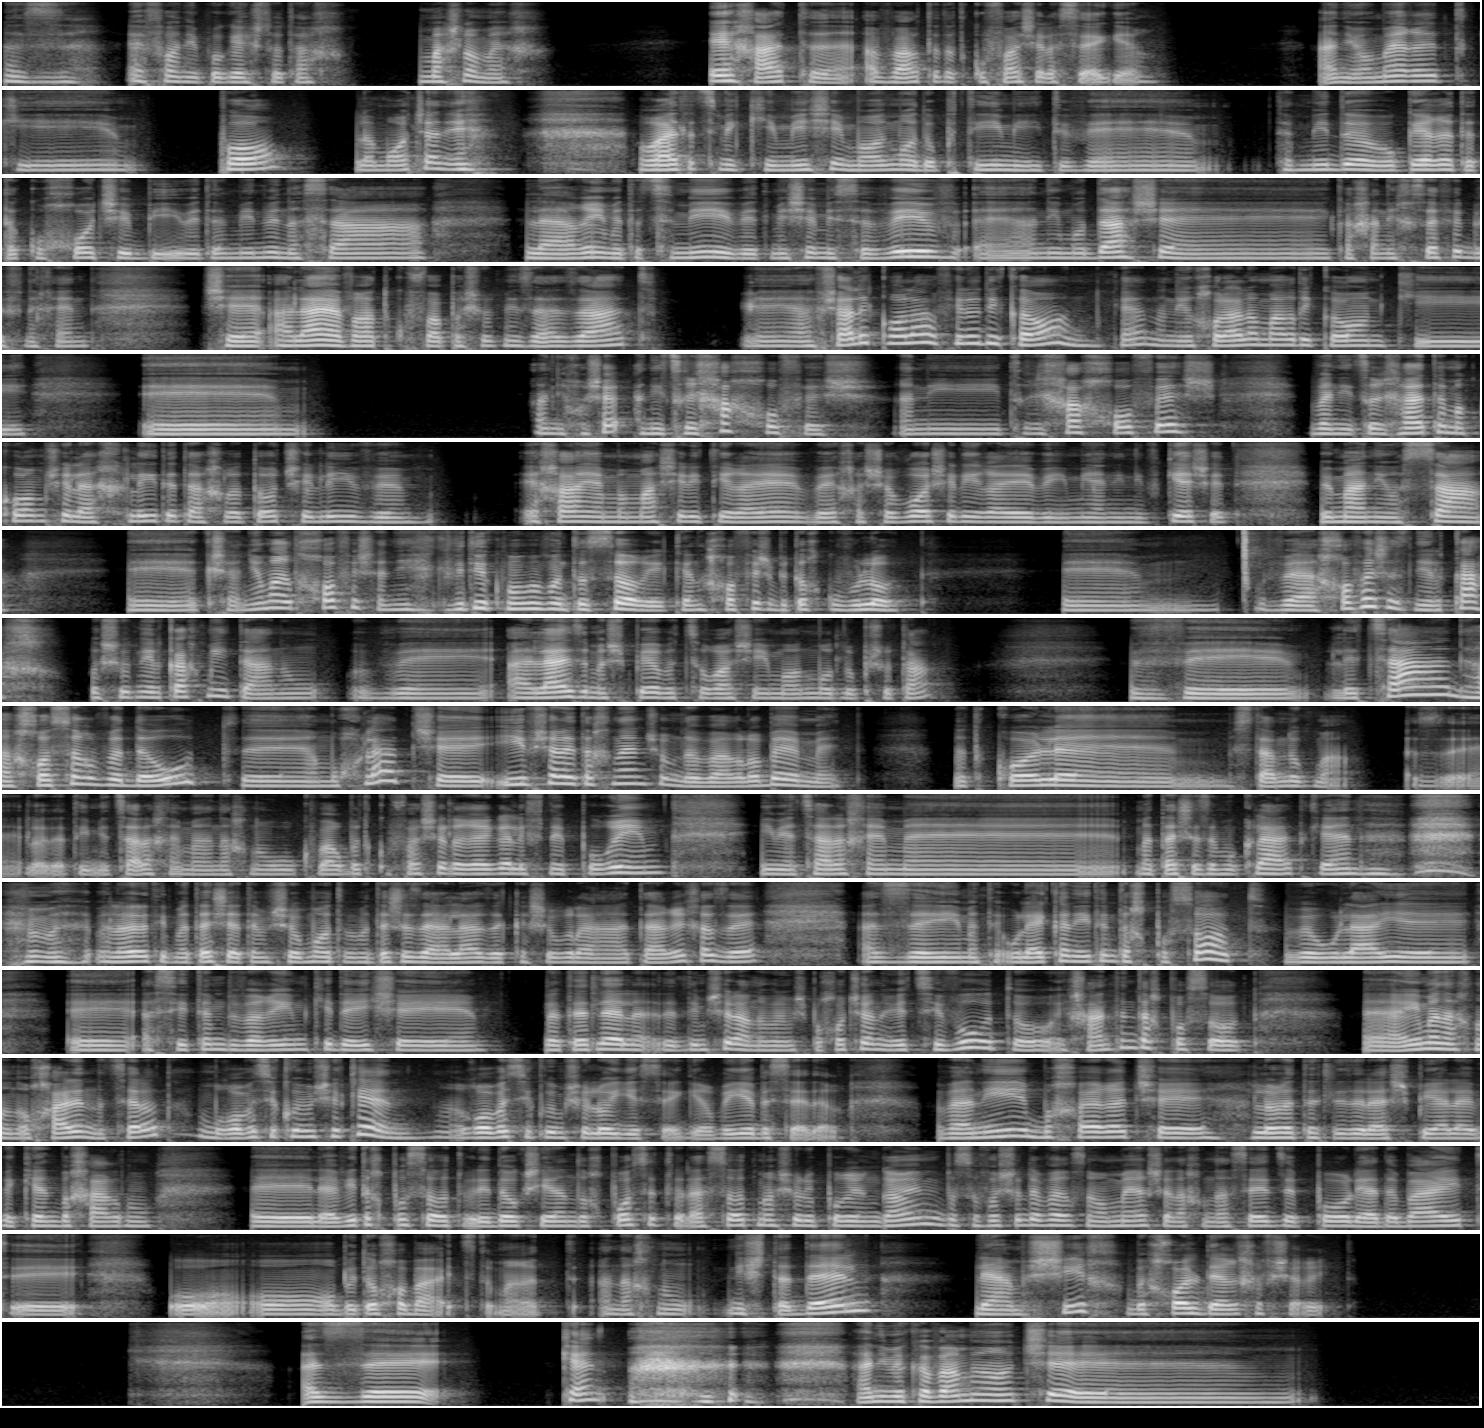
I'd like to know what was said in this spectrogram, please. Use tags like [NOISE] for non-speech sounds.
אז איפה אני פוגשת אותך? מה שלומך? איך את אה, עברת את התקופה של הסגר? אני אומרת כי פה, למרות שאני [LAUGHS] רואה את עצמי כמישהי מאוד מאוד אופטימית ותמיד אוגרת את הכוחות שבי ותמיד מנסה להרים את עצמי ואת מי שמסביב, אה, אני מודה שככה נחשפת בפניכן, שעליי עברה תקופה פשוט מזעזעת. אה, אפשר לקרוא לה אפילו דיכאון, כן? אני יכולה לומר דיכאון כי אה, אני חושבת, אני צריכה חופש. אני צריכה חופש ואני צריכה את המקום של להחליט את ההחלטות שלי ואיך היממה שלי תיראה ואיך השבוע שלי ייראה ועם מי אני נפגשת ומה אני עושה. אה, כשאני אומרת חופש, אני [LAUGHS] בדיוק כמו במונטוסורי, כן? חופש בתוך גבולות. והחופש הזה נלקח. פשוט נלקח מאיתנו, ועליי זה משפיע בצורה שהיא מאוד מאוד לא פשוטה. ולצד החוסר ודאות uh, המוחלט שאי אפשר לתכנן שום דבר, לא באמת. זאת כל, uh, סתם דוגמה, אז uh, לא יודעת אם יצא לכם, אנחנו כבר בתקופה של רגע לפני פורים, אם יצא לכם מתי שזה מוקלט, כן? אני [LAUGHS] לא יודעת אם מתי שאתם שומעות ומתי שזה עלה זה קשור לתאריך הזה, אז אם את, אולי קניתם תחפושות, ואולי... אה, עשיתם דברים כדי ש... לתת לילדים שלנו ולמשפחות שלנו יציבות, או הכנתם תחפושות, אה, האם אנחנו נוכל לנצל אותם? רוב הסיכויים שכן, רוב הסיכויים שלא יהיה סגר ויהיה בסדר. ואני בוחרת שלא לתת לזה להשפיע עליי, וכן בחרנו אה, להביא תחפושות ולדאוג שיהיה לנו תחפושת ולעשות משהו לפורים, גם אם בסופו של דבר זה אומר שאנחנו נעשה את זה פה ליד הבית אה, או, או, או בתוך הבית. זאת אומרת, אנחנו נשתדל להמשיך בכל דרך אפשרית. אז אה, כן, [LAUGHS] אני מקווה מאוד ש...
